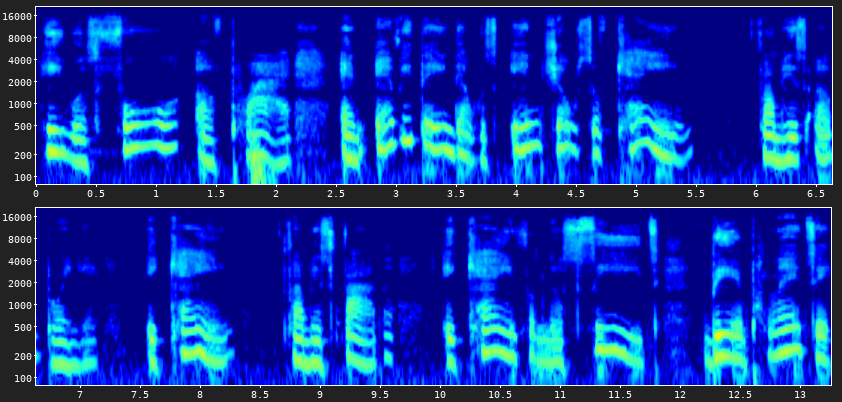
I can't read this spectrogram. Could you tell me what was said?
He was full of pride, and everything that was in Joseph came from his upbringing. It came from his father. It came from the seeds being planted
